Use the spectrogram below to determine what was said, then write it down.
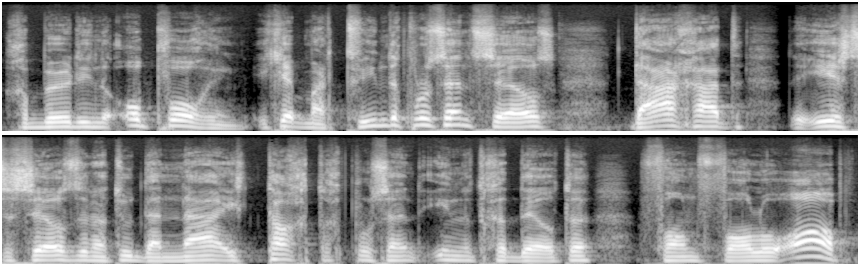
gebeurt in de opvolging. Ik heb maar 20% sales, daar gaat de eerste sales er naartoe. Daarna is 80% in het gedeelte van follow-up.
